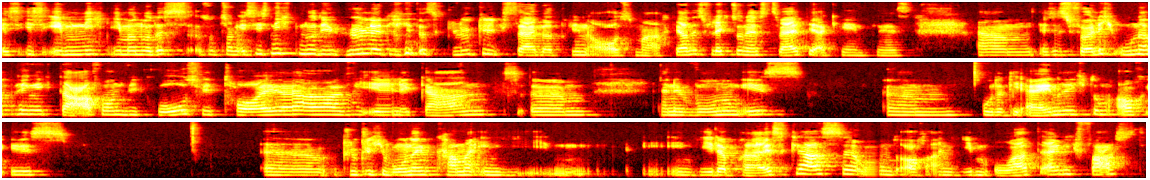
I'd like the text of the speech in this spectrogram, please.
es ist eben nicht immer nur das, sozusagen, es ist nicht nur die Hülle, die das Glücklichsein da drin ausmacht. Ja, das ist vielleicht so eine zweite Erkenntnis. Ähm, es ist völlig unabhängig davon, wie groß, wie teuer, wie elegant ähm, eine Wohnung ist ähm, oder die Einrichtung auch ist äh, glückliche Wohnen kann man in, in, in, jeder Preisklasse und auch an jedem Ort eigentlich fast,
